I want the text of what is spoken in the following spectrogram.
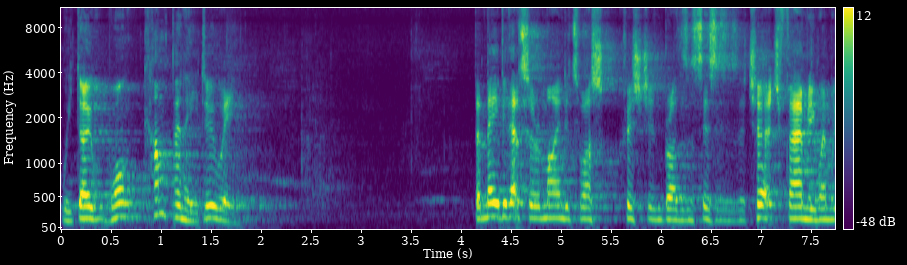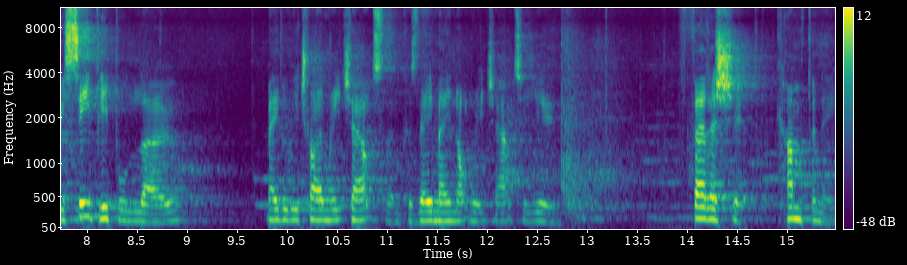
we don't want company, do we? But maybe that's a reminder to us Christian brothers and sisters as a church family when we see people low, maybe we try and reach out to them because they may not reach out to you. Fellowship, company,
